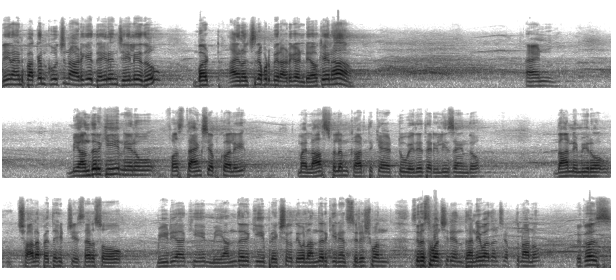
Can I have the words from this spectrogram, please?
నేను ఆయన పక్కన కూర్చుని అడిగే ధైర్యం చేయలేదు బట్ ఆయన వచ్చినప్పుడు మీరు అడగండి ఓకేనా? అండ్ మీ అందరికీ నేను ఫస్ట్ థ్యాంక్స్ చెప్పుకోవాలి. My last film Karthikeya two ఏదైతే రిలీజ్ అయిందో దాన్ని మీరు చాలా పెద్ద హిట్ చేశారు. సో మీడియాకి మీ అందరికీ ప్రేక్షక దేవులందరికీ నేను శిరస్ వన్ శిరస్సు వంచి నేను ధన్యవాదాలు చెప్తున్నాను. బికాజ్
